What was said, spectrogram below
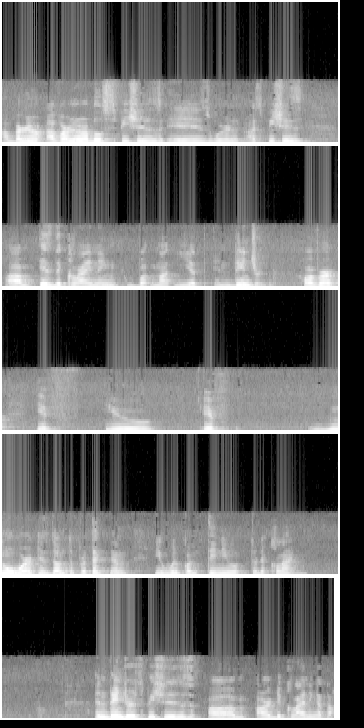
A, vulner, a vulnerable species is where a species um, is declining but not yet endangered. However, if you if no work is done to protect them, it will continue to decline. Endangered species um, are declining at a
